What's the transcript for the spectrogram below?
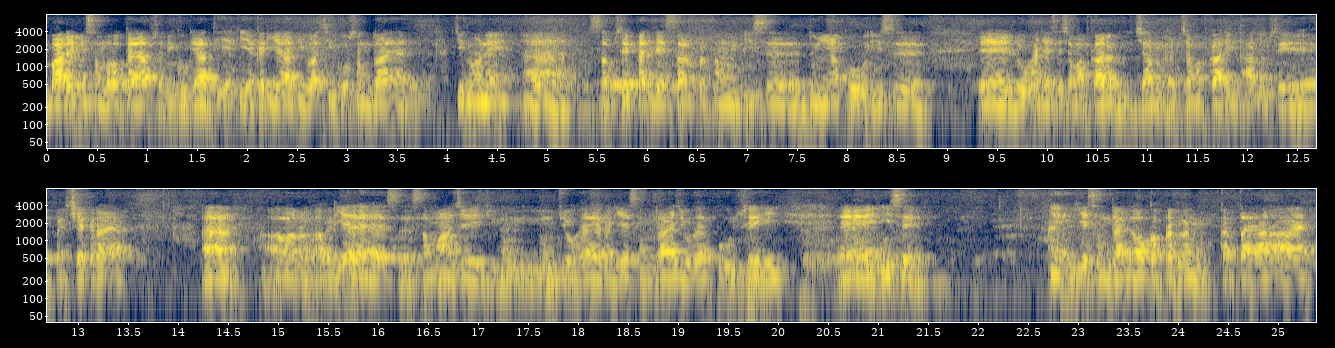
बारे में संभवतः आप सभी को ज्ञात ही है कि अगरिया आदिवासी वो समुदाय है जिन्होंने सबसे पहले सर्वप्रथम इस दुनिया को इस लोहा जैसे चमत्कार चम, चमत्कारिक धातु से परिचय कराया। और अगर यह समाज जो है अगर यह समुदाय जो है पूर्व से ही इस ये समुदाय लौ का प्रकलन करता आ रहा है।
